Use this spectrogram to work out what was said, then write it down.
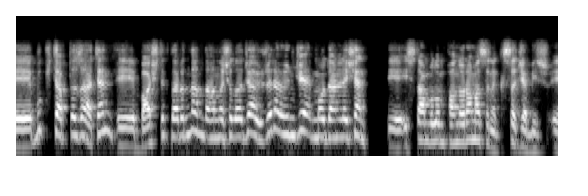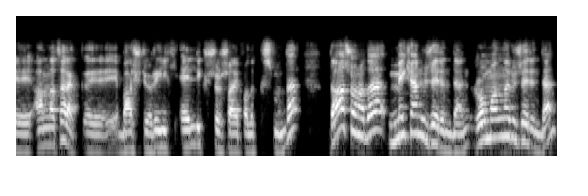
E, bu kitapta zaten e, başlıklarından da anlaşılacağı üzere önce modernleşen e, İstanbul'un panoramasını kısaca bir e, anlatarak e, başlıyor ilk 50 küsur sayfalık kısmında. Daha sonra da mekan üzerinden, romanlar üzerinden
